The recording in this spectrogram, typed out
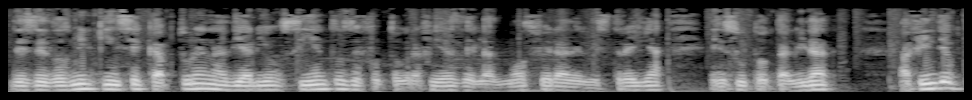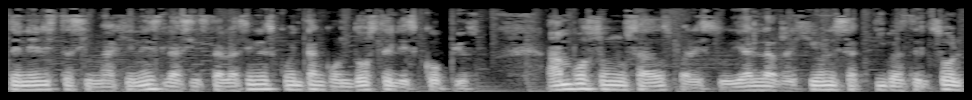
desde 2015 capturan a diario cientos de fotografías de la atmósfera de la estrella en su totalidad. A fin de obtener estas imágenes, las instalaciones cuentan con dos telescopios. Ambos son usados para estudiar las regiones activas del Sol,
